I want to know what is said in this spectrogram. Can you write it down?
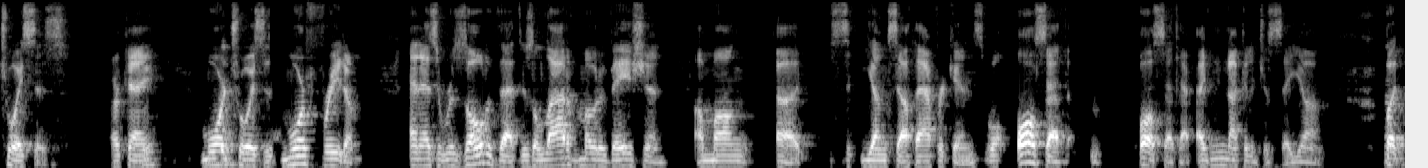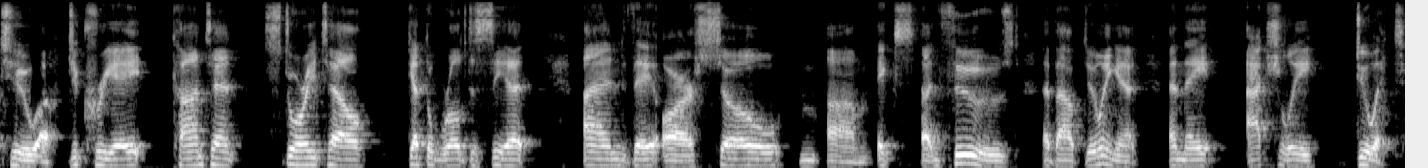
choices. Okay, more choices, more freedom. And as a result of that, there's a lot of motivation among uh, young South Africans. Well, all South, all South. I'm not going to just say young, but to uh, to create content, storytell, get the world to see it, and they are so um, ex- enthused about doing it, and they actually do it.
